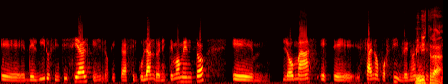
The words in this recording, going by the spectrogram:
eh, del virus incisional, que es lo que está circulando en este momento, eh, lo más este, sano posible. ¿no? Ministra,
